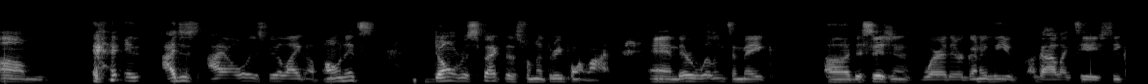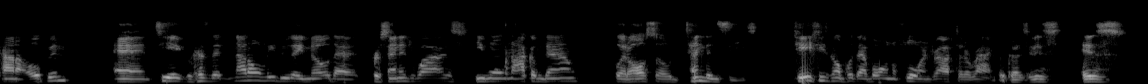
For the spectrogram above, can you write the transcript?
um, it, I just, I always feel like opponents don't respect us from the three point line and they're willing to make uh, decisions where they're going to leave a guy like THT kind of open and TA because they, not only do they know that percentage wise he won't knock them down, but also tendencies. THT's gonna put that ball on the floor and drive to the rack because his his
